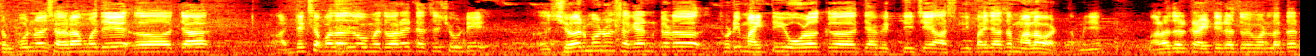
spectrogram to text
संपूर्ण शहरामध्ये त्या अध्यक्षपदाचा जो उमेदवार आहे त्याचं शेवटी शहर म्हणून सगळ्यांकडं थोडी माहिती ओळख त्या व्यक्तीची असली पाहिजे असं मला वाटतं. म्हणजे मला जर क्रायटेरिया तुम्ही म्हटलं तर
